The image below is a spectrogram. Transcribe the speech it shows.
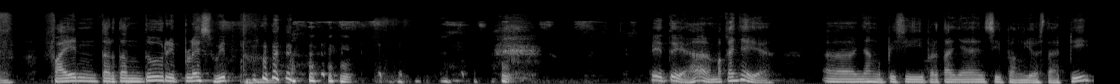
F, find tertentu, replace with. itu ya, makanya ya eh, nyanggepi si pertanyaan si Bang Yos tadi,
